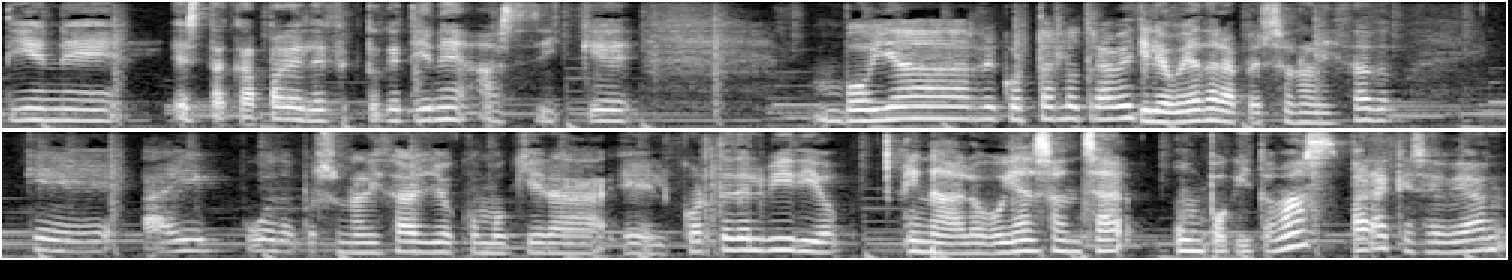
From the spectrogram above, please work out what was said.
tiene esta capa, el efecto que tiene, así que voy a recortarlo otra vez y le voy a dar a personalizado que ahí puedo personalizar yo como quiera el corte del vídeo y nada, lo voy a ensanchar un poquito más para que se vean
